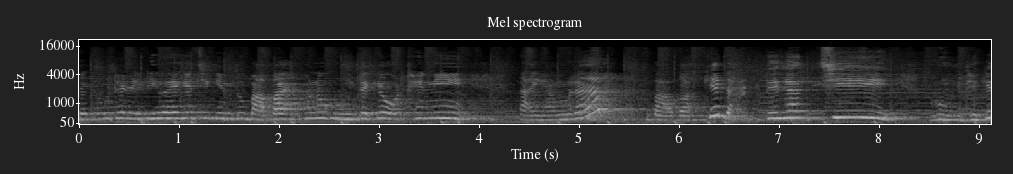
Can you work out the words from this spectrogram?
থেকে উঠে রেডি হয়ে গেছি, কিন্তু বাবা এখনও ঘুম থেকে ওঠেনি। তাই আমরা বাবাকে ডাকতে যাচ্ছি, ঘুম থেকে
